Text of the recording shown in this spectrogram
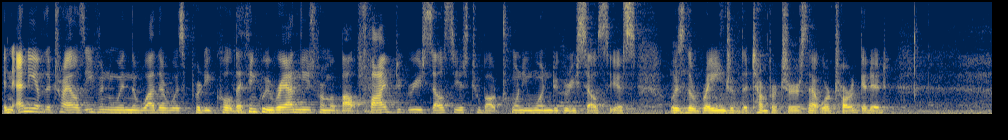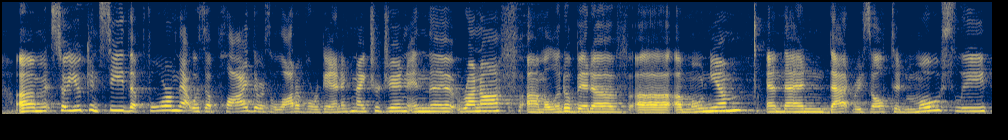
in any of the trials, even when the weather was pretty cold. I think we ran these from about 5 degrees Celsius to about 21 degrees Celsius was the range of the temperatures that were targeted. Um, so you can see the form that was applied, there was a lot of organic nitrogen in the runoff, um, a little bit of uh, ammonium, and then that resulted mostly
